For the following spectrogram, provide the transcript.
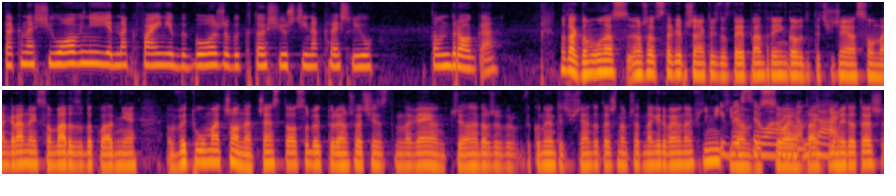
Tak na siłowni jednak fajnie by było, żeby ktoś już ci nakreślił tą drogę. No tak, no u nas na przykład w strefie przemian, jak ktoś dostaje plan treningowy, to te ćwiczenia są nagrane i są bardzo dokładnie wytłumaczone. Często osoby, które na przykład się zastanawiają, czy one dobrze wy- wykonują te ćwiczenia, to też na przykład nagrywają nam filmiki, I nam wysyłają, tak? tak. I my to też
